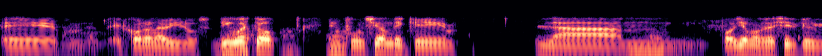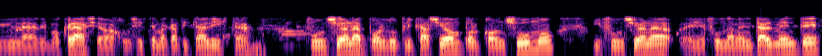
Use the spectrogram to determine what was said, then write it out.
eh, el coronavirus. Digo esto en función de que la mm, podríamos decir que la democracia bajo un sistema capitalista funciona por duplicación, por consumo y funciona eh, fundamentalmente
